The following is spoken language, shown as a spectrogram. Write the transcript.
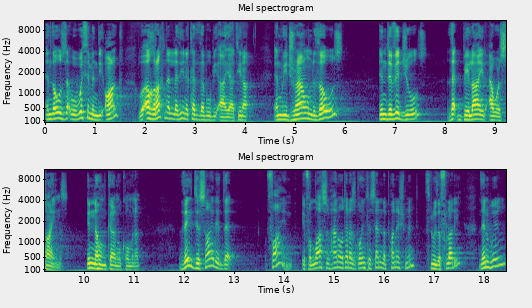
and those that were with him in the ark وأغرقنا الذين كذبوا بآياتنا and we drowned those individuals that belied our signs إنهم كانوا قومنا they decided that fine if Allah subhanahu wa ta'ala is going to send a punishment through the flooding then we'll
